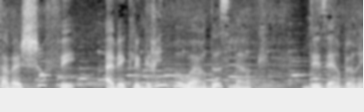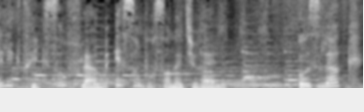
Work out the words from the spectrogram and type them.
ça va chauffer avec le Green Power d'Ozlock. Des herbeurs électriques sans flamme et 100% naturels. Ozlock,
